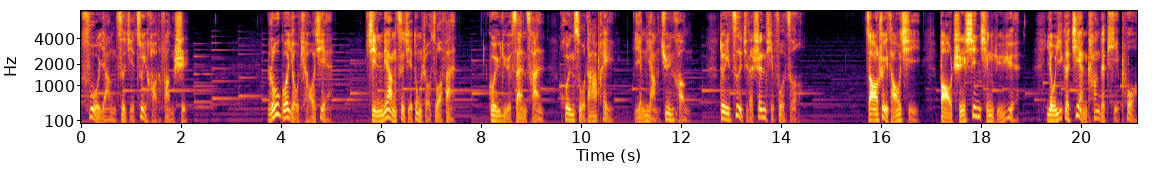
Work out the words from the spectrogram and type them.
富养自己最好的方式。如果有条件，尽量自己动手做饭，规律三餐，荤素搭配，营养均衡，对自己的身体负责。早睡早起，保持心情愉悦，有一个健康的体魄，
